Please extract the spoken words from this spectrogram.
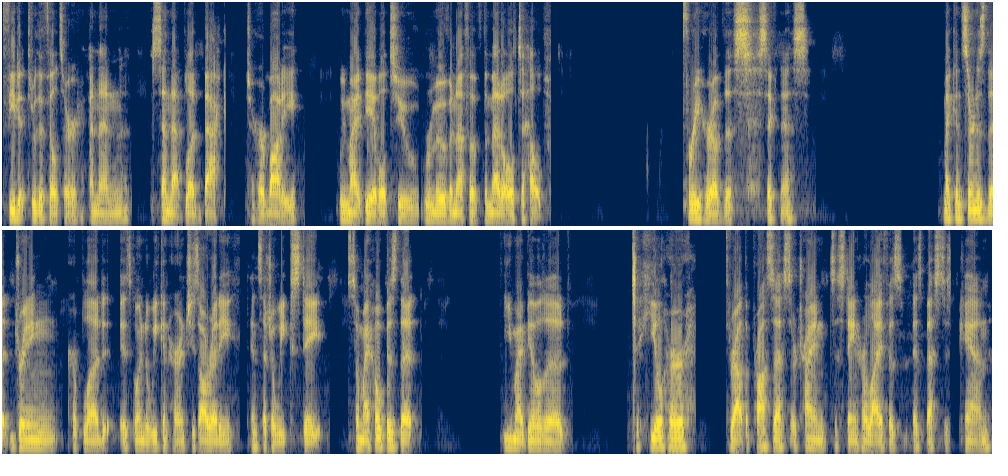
feed it through the filter, and then send that blood back to her body, we might be able to remove enough of the metal to help free her of this sickness. My concern is that draining her blood is going to weaken her, and she's already in such a weak state. So, my hope is that you might be able to to heal her throughout the process or try and sustain her life as as best as you can.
